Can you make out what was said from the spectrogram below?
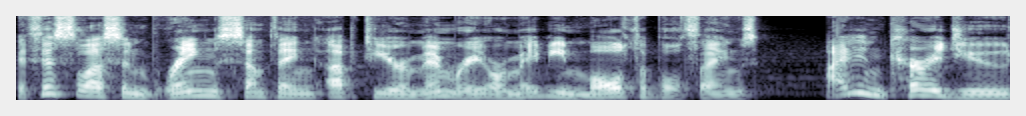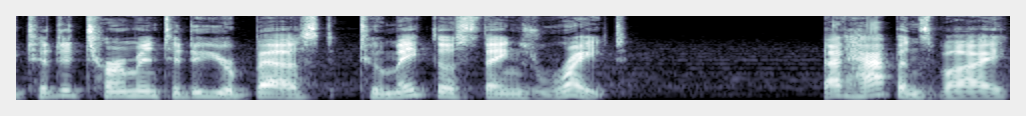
If this lesson brings something up to your memory, or maybe multiple things, I'd encourage you to determine to do your best to make those things right. That happens by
